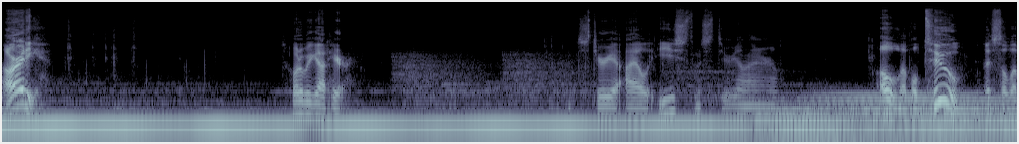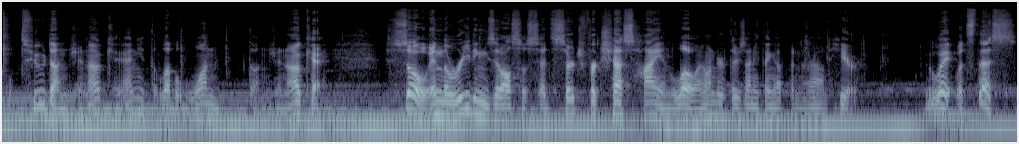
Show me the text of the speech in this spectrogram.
Alrighty. So what do we got here? Mysteria Isle East, Mysteria Isle... Oh, level 2! It's a level 2 dungeon. Okay, I need the level 1 dungeon. Okay. So, in the readings it also said, search for chests high and low. I wonder if there's anything up and around here. Ooh, wait, what's this?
